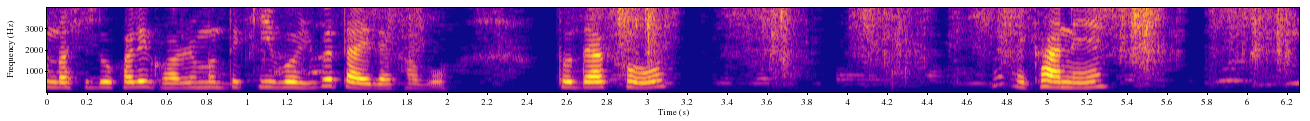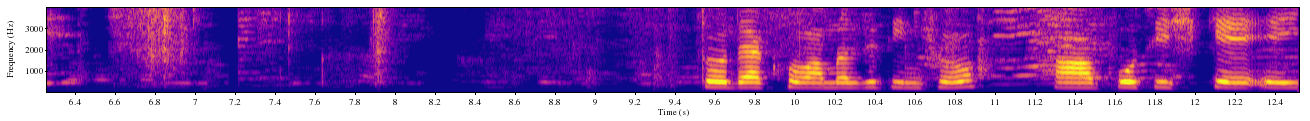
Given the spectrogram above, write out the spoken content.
আমরা শুধু খালি ঘরের মধ্যে কি বসবে তাই দেখাবো। তো দেখো, এখানে তো দেখো আমরা যদি তিনশো পঁচিশকে এই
